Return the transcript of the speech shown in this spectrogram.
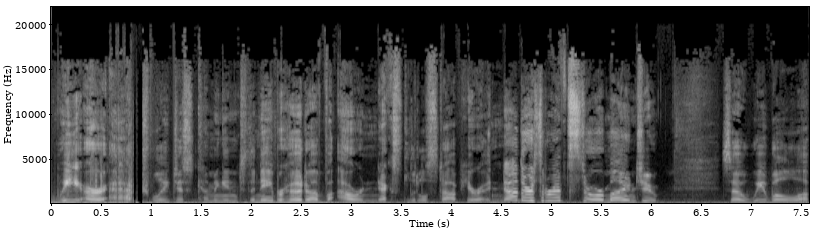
We are actually just coming into the neighborhood of our next little stop here. Another thrift store, mind you. So we will uh,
